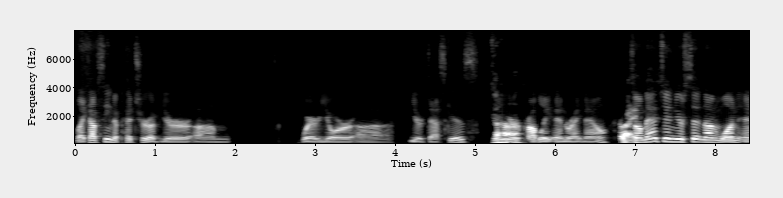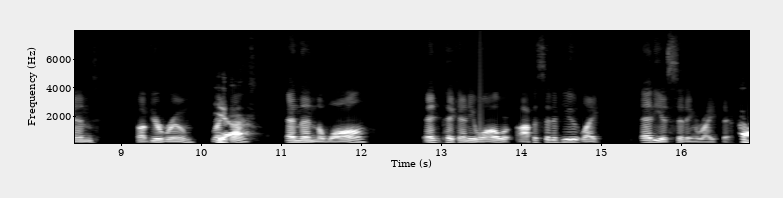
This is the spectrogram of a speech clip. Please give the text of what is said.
like I've seen a picture of your um, where your uh, your desk is. Uh-huh. You're probably in right now. Right. So imagine you're sitting on one end of your room, right Yeah. there, and then the wall, and pick any wall opposite of you. Like Eddie is sitting right there. Oh.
